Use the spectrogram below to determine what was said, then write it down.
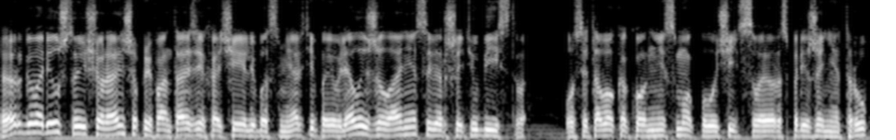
Р говорил, что еще раньше при фантазиях о чьей-либо смерти появлялось желание совершить убийство. После того, как он не смог получить в свое распоряжение труп,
